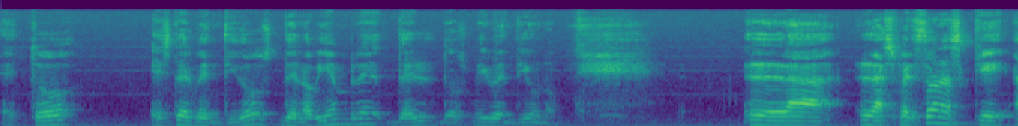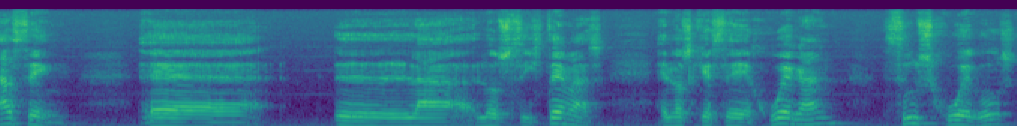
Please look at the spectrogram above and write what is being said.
Esto es del 22 de noviembre del 2021 las personas que hacen eh, los sistemas en los que se juegan sus juegos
